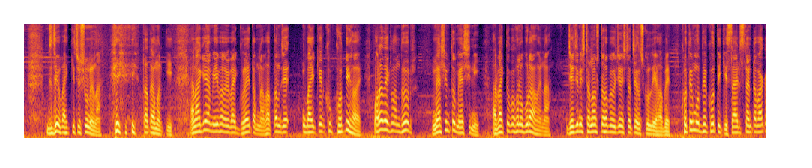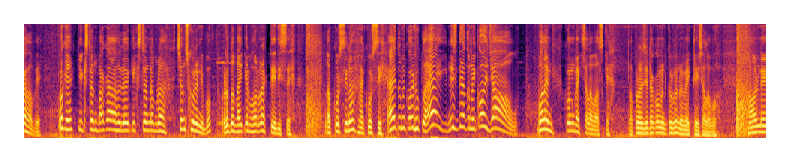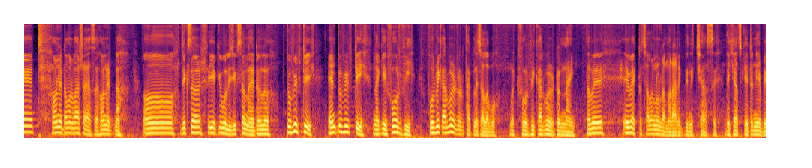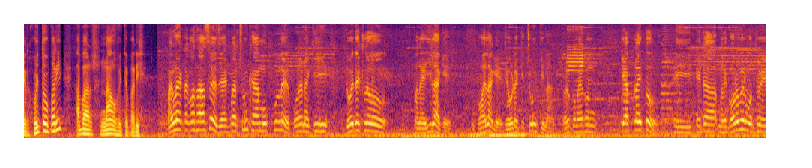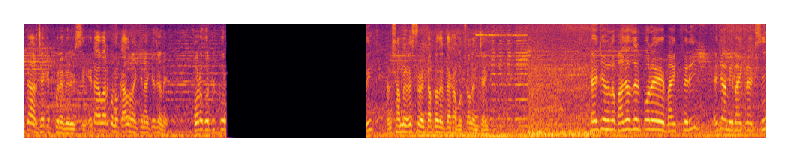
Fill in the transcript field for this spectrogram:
যদিও বাইক কিছু শুনে না। তাতে আমার কি? আর আগে আমি এইভাবে বাইক ঘুরাইতাম না। ভাবতাম যে বাইকের খুব ক্ষতি হয়। পরে দেখলাম, ধুর মেশিন তো মেশিনই আর বাইক তো কখনো বুড়া হয় না। যে জিনিসটা নষ্ট হবে, ওই জিনিসটা চেঞ্জ করলেই হবে। ক্ষতির মধ্যে ক্ষতি কি? সাইড স্ট্যান্ডটা বাঁকা হবে? ওকে কিক স্ট্যান্ড বাঁকা হলে কিক স্ট্যান্ড আমরা চেঞ্জ করে নিব। ওটা তো বাইকের ভর রাখতেই দিছে। লক করছি না? হ্যাঁ করছি। এই, তুমি কই ঢুকলা? এই, নিচ দিয়ে তুমি কই যাও? বলেন, কোন বাইক চালাবো আজকে? আপনারা যেটা কমেন্ট করবেন, ওই বাইকটাই চালাবো। হর্নেট হর্নেট আমার বাসায় আছে, হর্নেট না। জিক্সার ইয়ে কী বলি, জিক্সার না, এটা হলো two fifty N two fifty নাকি four V four V carburettor থাকলে চালাবো বাট ফোর ভি কার্বোরেটর নাই। তবে এই বাইকটা চালানোর আমার আরেকদিন ইচ্ছা আছে, দেখি আজকে এটা নিয়ে বের হইতেও পারি, আবার নাও হইতে পারি। বাংলা একটা কথা আছে যে, একবার চুন খায়া মুখ খুললে পরে নাকি দই দেখলেও মানে ই লাগে ভয় লাগে যে ওটা কি চুন কিনা। ওরকম এখন ক্যাপ নাই তো। এই, এটা মানে গরমের মধ্যে এটা আর জ্যাকেট পরে বেরোইছি। এটা আবার কোনো কাল হয় কিনা কে জানে। ফটোগ্রাফি করব আমি সামনে রেস্টুরেন্ট আপনাদের দেখাবো, চলেন যাই। এই যে হলো বাজাজের পরে বাইক ফেরি, এই যে আমি বাইক রাখছি।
